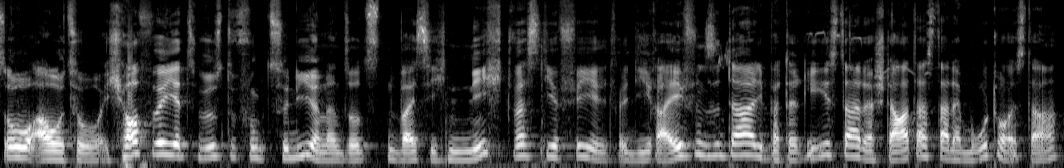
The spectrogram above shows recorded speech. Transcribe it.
So, Auto. Ich hoffe, jetzt wirst du funktionieren. Ansonsten weiß ich nicht, was dir fehlt. Weil die Reifen sind da, die Batterie ist da, der Starter ist da, der Motor ist da.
